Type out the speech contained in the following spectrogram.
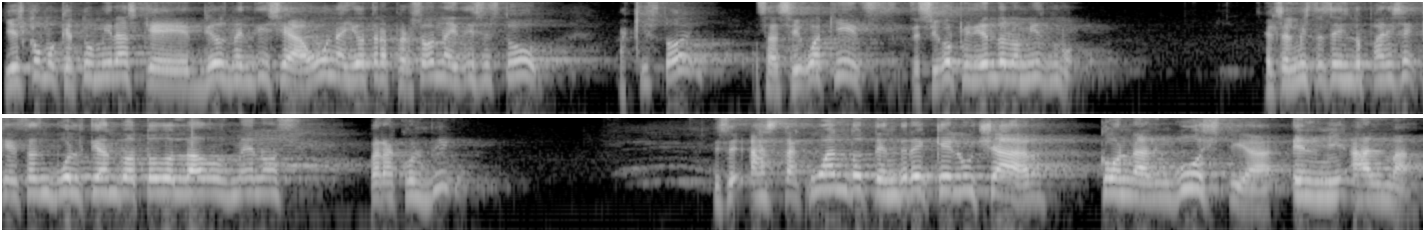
Y es como que tú miras que Dios bendice a una y otra persona y dices tú, aquí estoy. O sea, sigo aquí, te sigo pidiendo lo mismo. El salmista está diciendo, parece que estás volteando a todos lados menos para conmigo. Dice, ¿hasta cuándo tendré que luchar con angustia en mi alma?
